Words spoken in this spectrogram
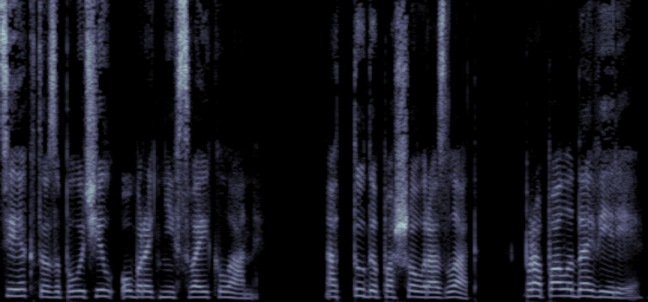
те, кто заполучил оборотней в свои кланы. Оттуда пошел разлад, пропало доверие.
